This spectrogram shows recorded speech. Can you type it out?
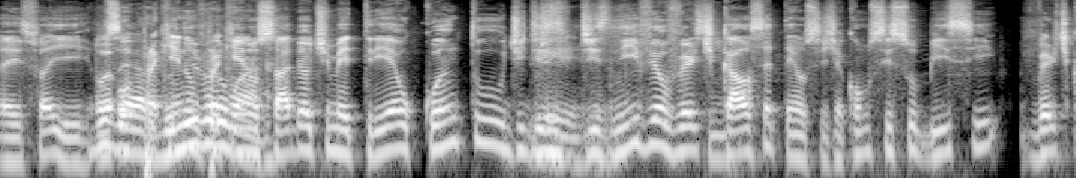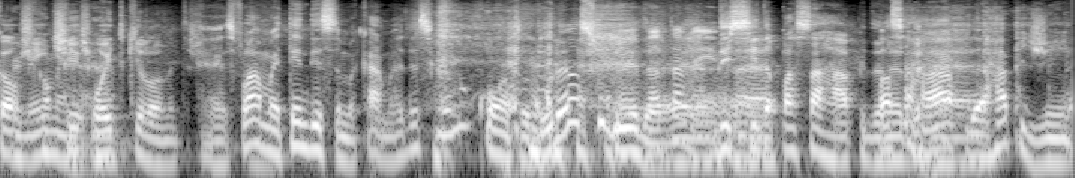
É isso aí. Zero, pra quem, do não, pra do quem não sabe, a altimetria é o quanto de des- De- desnível vertical você tem. Ou seja, é como se subisse verticalmente, Verticalmente, é. 8 quilômetros. Aí você fala, ah, mas tem descida. Mas, cara, mas descida não conta. Dura é a subida. Exatamente. É, Descida passa rápido, Passa né? rápido, é rapidinho.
